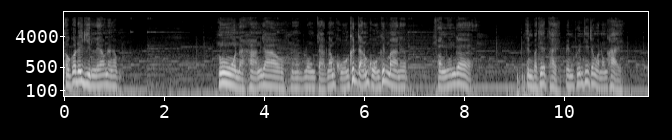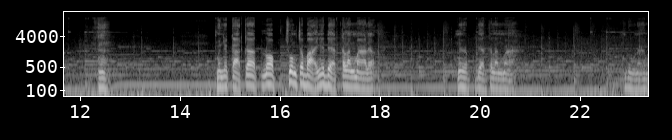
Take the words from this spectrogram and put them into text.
เราก็ได้ยินแล้วนะครับนู่นนะหางยาวนะครับลงจากน้ำโขงขึ้นจากน้ำโขงขึ้นมานะครับ ฝั่งนู้นก็เป็นประเทศไทย เป็นพื้นที่จังหวัดหนองคายอ่าบรรยากาศก็รอบช่วงจะบ่ายนี่แดดกำลังมาแล้วนะครับแดดกำลังมา ดูนะครับ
